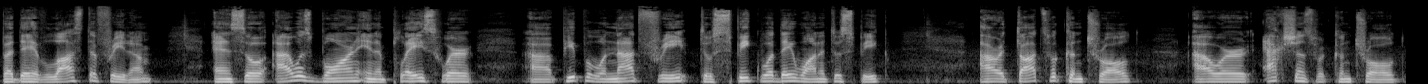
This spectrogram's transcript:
but they have lost the freedom. And so I was born in a place where uh, people were not free to speak what they wanted to speak. Our thoughts were controlled our actions were controlled.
